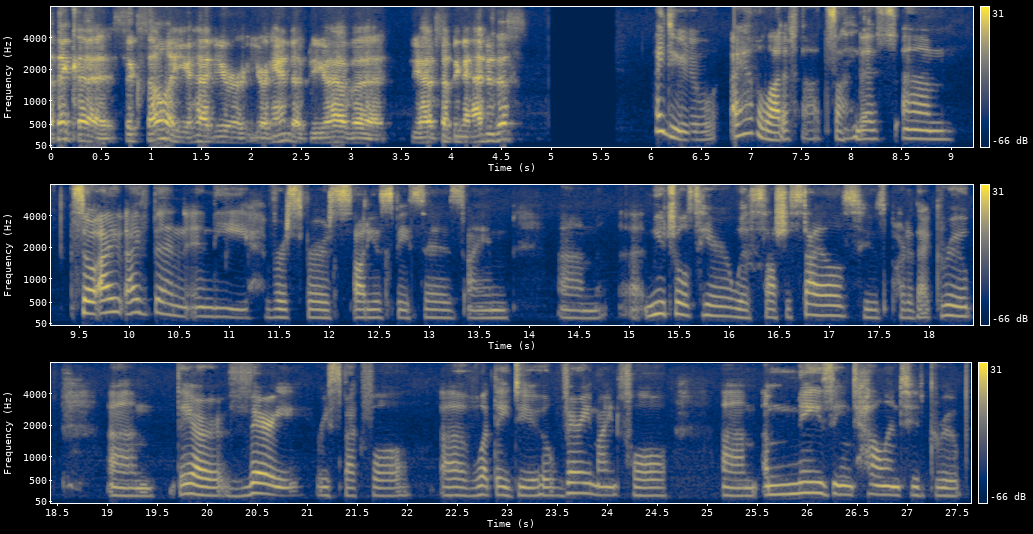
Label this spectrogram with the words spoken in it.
I think uh, Sixella, you had your your hand up. Do you have uh, do you have something to add to this? I do. I have a lot of thoughts on this. Um, so I, I've been in the verse verse audio spaces. I'm um, uh, mutuals here with Sasha Stiles, who's part of that group. Um, they are very respectful of what they do, very mindful, um, amazing, talented group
